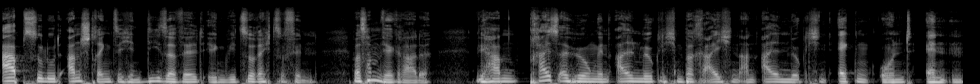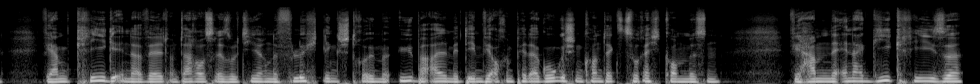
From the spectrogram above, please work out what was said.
absolut anstrengend, sich in dieser Welt irgendwie zurechtzufinden. Was haben wir gerade? Wir haben Preiserhöhungen in allen möglichen Bereichen, an allen möglichen Ecken und Enden. Wir haben Kriege in der Welt und daraus resultierende Flüchtlingsströme überall, mit denen wir auch im pädagogischen Kontext zurechtkommen müssen. Wir haben eine Energiekrise.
